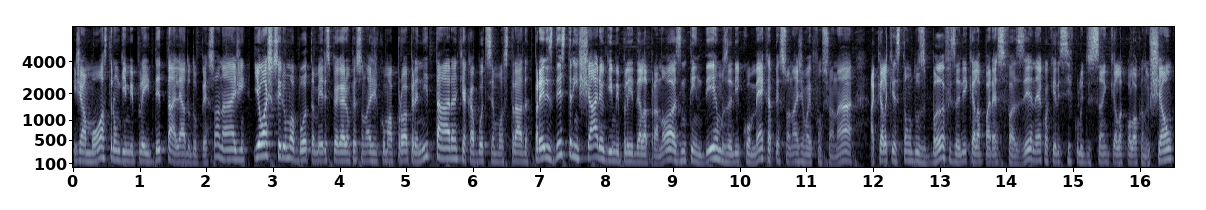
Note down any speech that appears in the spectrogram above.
e já mostram um gameplay detalhado do personagem, e eu acho que seria uma boa também eles pegarem um personagem como a própria Nitara, que acabou de ser mostrada, para eles destrincharem o gameplay dela para nós, entendermos ali como é que a personagem vai funcionar, aquela questão dos buffs ali que ela parece fazer, né, com aquele círculo de sangue que ela coloca no chão,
